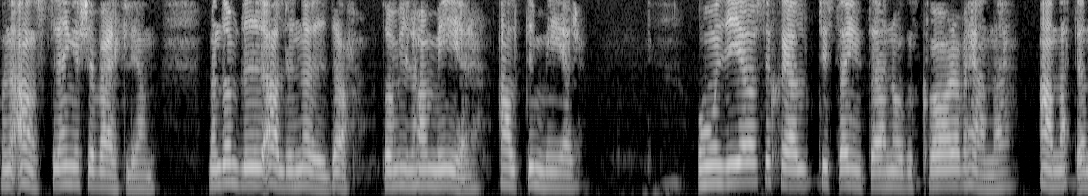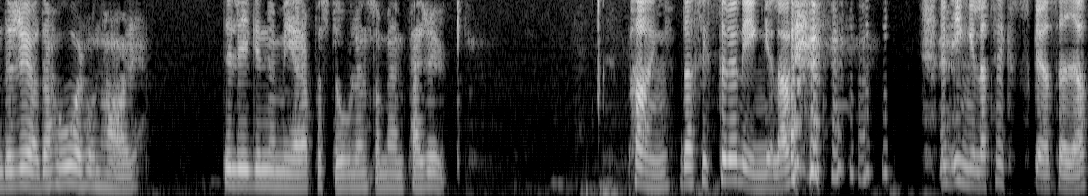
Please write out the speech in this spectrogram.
Hon anstränger sig verkligen. Men de blir aldrig nöjda. De vill ha mer, alltid mer. Och hon ger av sig själv tills det inte är något kvar av henne, annat än det röda hår hon har. Det ligger numera på stolen som en peruk. Pang, där sitter en Ingela. en Ingela-text ska jag säga.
